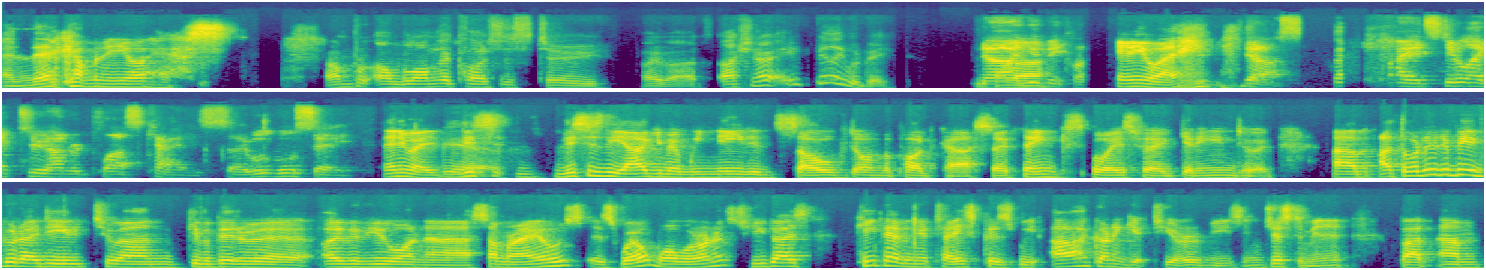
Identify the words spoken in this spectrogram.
and they're coming to your house. I'm, I'm, well, I'm the closest to Hobart. Actually, no, Billy would be. No, Uh, you'd be close. Anyway, Just. Hey, It's still like 200 plus Ks, so we'll, we'll see. Anyway, this this is the argument we needed solved on the podcast. So thanks, boys, for getting into it. Um, I thought it'd be a good idea to um, give a bit of an overview on uh, summer ales as well while we're on it. So you guys keep having a taste because we are going to get to your reviews in just a minute. But um,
